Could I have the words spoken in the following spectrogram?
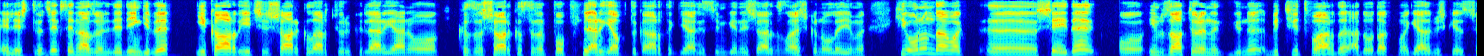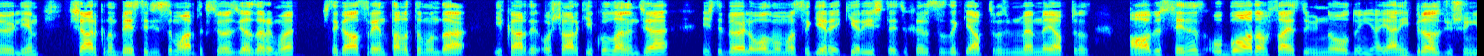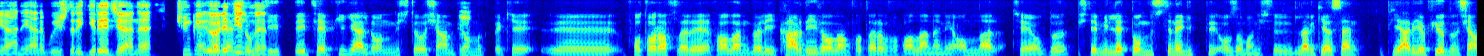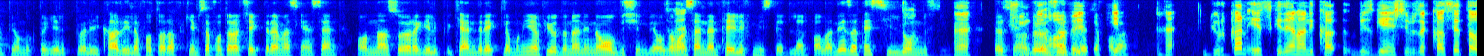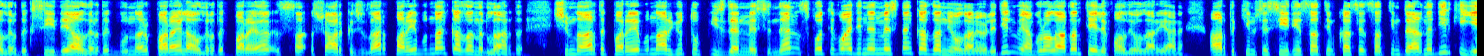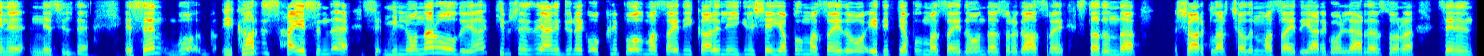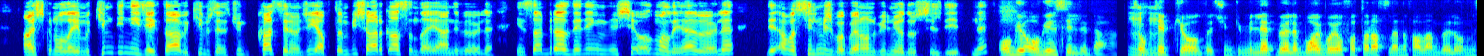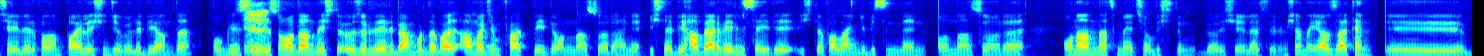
eleştirilecek. Senin az önce dediğin gibi Icardi için şarkılar, türküler yani o kızın şarkısını popüler yaptık artık. Yani Simge'nin şarkısı Aşkın Olayımı ki onun da bak e, şeyde o imza töreni günü bir tweet vardı. Hadi o da aklıma gelmişken söyleyeyim. Şarkının bestecisi mi artık söz yazarı mı? İşte Galatasaray'ın tanıtımında Icardi o şarkıyı kullanınca işte böyle olmaması gerekir. İşte hırsızlık yaptınız bilmem ne yaptınız. Abi senin o bu adam sayesinde ünlü oldun ya. Yani biraz düşün yani. Yani bu işlere gireceğine. Çünkü Ya öyle değil çok mi? ciddi tepki geldi. Onun işte o şampiyonluktaki e, fotoğrafları falan böyle Icardi ile olan fotoğrafı falan hani onlar şey oldu. İşte millet de onun üstüne gitti o zaman işte dediler ki ya sen PR yapıyordun şampiyonlukta gelip böyle Icardi ile fotoğraf kimse fotoğraf çektiremezken sen ondan sonra gelip kendi reklamını yapıyordun hani ne oldu şimdi o zaman Evet. senden telif mi istediler falan diye zaten sildi onun. Ve sonra da özür abi, diledi falan. Gürkan eskiden hani ka- biz gençliğimizde kaset alırdık, CD alırdık. Bunları parayla alırdık. Paraya şarkıcılar parayı bundan kazanırlardı. Şimdi artık parayı bunlar YouTube izlenmesinden, Spotify dinlenmesinden kazanıyorlar. Öyle değil mi ya? Buralardan telif alıyorlar yani. Artık kimse CD satayım, kaset satayım derdine değil ki yeni nesilde. E sen bu Icardi sayesinde milyonlar oldu ya. Kimse yani dünek o klip olmasaydı, Icardi ile ilgili şey yapılmasaydı, o edit yapılmasaydı, ondan sonra Galatasaray stadında şarkılar çalınmasaydı yani gollerden sonra senin aşkın olayımı kim dinleyecekti abi? Kimseniz. Çünkü kaç sene önce yaptığım bir şarkı aslında yani böyle. İnsan biraz dediğin gibi şey olmalı ya böyle ama silmiş bak ben onu bilmiyordum sildiğini. O gün o gün sildi daha. Çok Hı-hı. tepki oldu çünkü millet böyle boy boy o fotoğraflarını falan böyle onun şeyleri falan paylaşınca böyle bir anda o gün sildi. Evet. Sonradan da işte özür diledi. Ben burada amacım farklıydı. Ondan sonra hani işte bir haber verilseydi işte falan gibisinden ondan sonra onu anlatmaya çalıştım. Böyle şeyler söylemiş ama ya zaten e,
